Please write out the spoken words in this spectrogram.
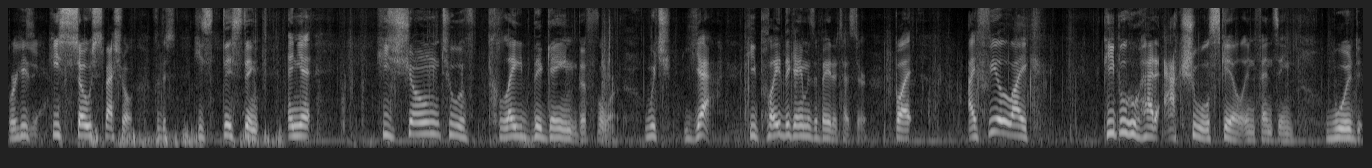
where he's Yeah. he's so special for this. He's this thing, and yet he's shown to have played the game before. Which yeah, he played the game as a beta tester, but I feel like people who had actual skill in fencing would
